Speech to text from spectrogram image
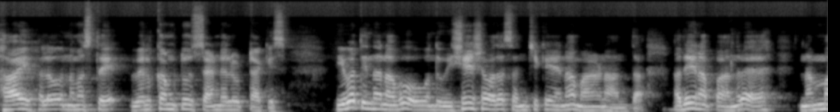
ಹಾಯ್, ಹಲೋ, ನಮಸ್ತೆ. Welcome to Sandalwood talkies. ಇವತ್ತಿಂದ ನಾವು ಒಂದು ವಿಶೇಷವಾದ ಸಂಚಿಕೆಯನ್ನು ಮಾಡೋಣ ಅಂತ. ಅದೇನಪ್ಪ ಅಂದರೆ, ನಮ್ಮ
